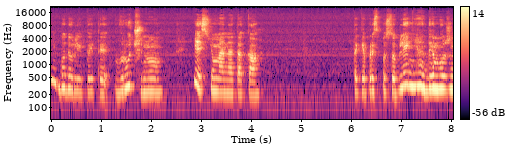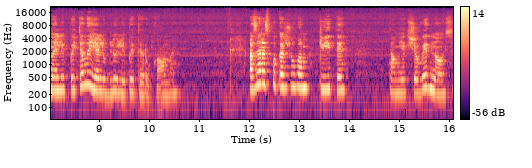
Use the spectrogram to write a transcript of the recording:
і буду ліпити вручну. Є у мене така, таке приспособлення, де можна ліпити, але я люблю ліпити руками. А зараз покажу вам квіти. Там, якщо видно, ось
